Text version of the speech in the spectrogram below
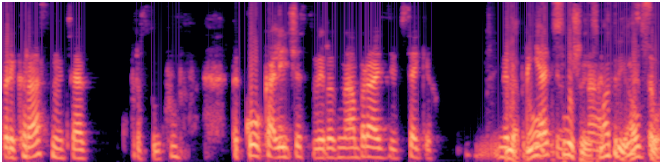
прекрасно. У тебя просто такое количество и разнообразие всяких мероприятий. Нет, ну, слушай, смотри, Алсу,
